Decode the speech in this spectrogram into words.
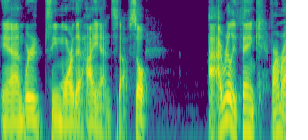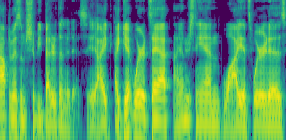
And we're seeing more of that high end stuff. So, I really think farmer optimism should be better than it is. I, I get where it's at. I understand why it's where it is.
